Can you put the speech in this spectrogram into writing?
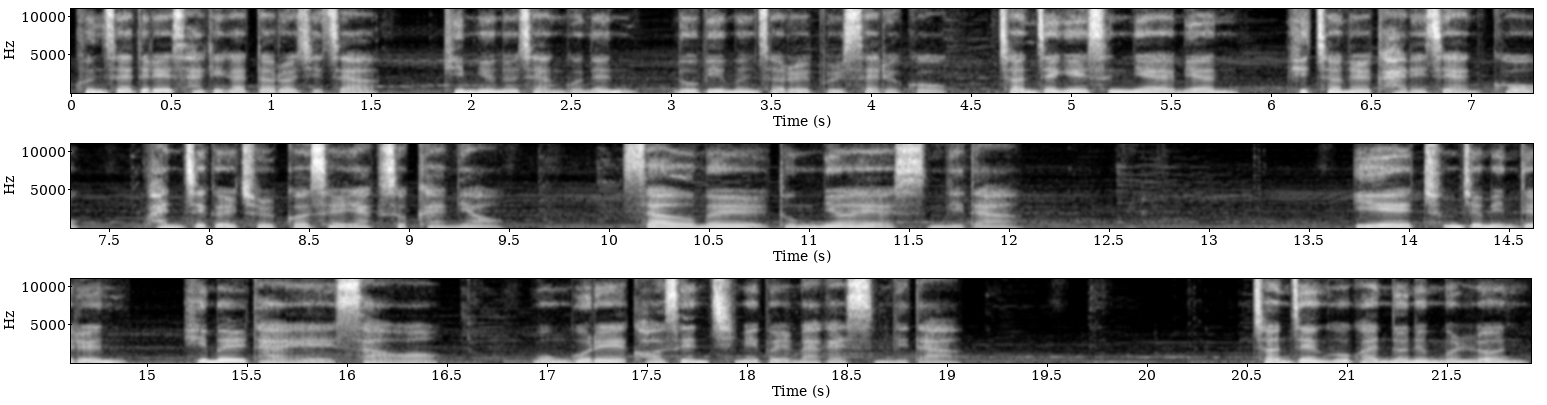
군사들의 사기가 떨어지자 김윤후 장군은 노비 문서를 불사르고 전쟁에 승리하면 귀천을 가리지 않고 관직을 줄 것을 약속하며 싸움을 독려하였습니다. 이에 충주민들은 힘을 다해 싸워 몽골의 거센 침입을 막았습니다. 전쟁 후 관노는 물론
